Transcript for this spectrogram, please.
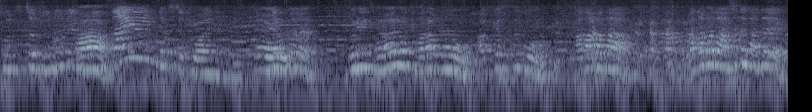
저 진짜 눈 오는 아. 쌓여있는 거 진짜 좋아했는데. 네, 여러분 우리 재활용 잘하고 아껴 쓰고 바나바나 바나바나 아시죠 다들?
